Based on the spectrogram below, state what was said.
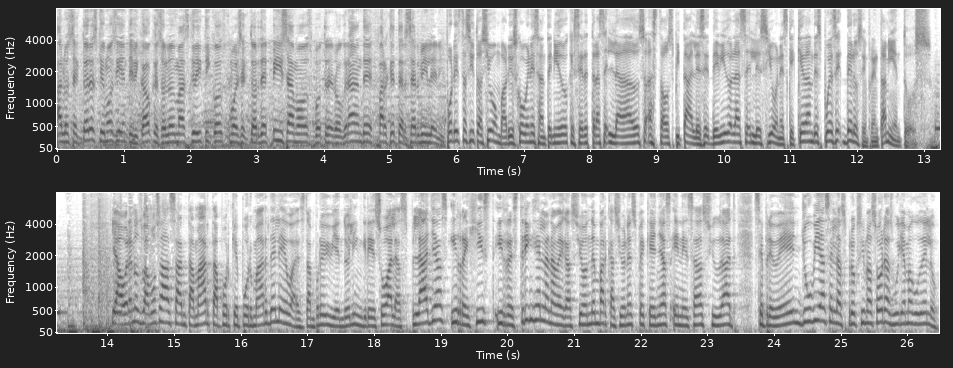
a los sectores que hemos identificado que son los más críticos, como el sector de Písamos, Potrero Grande, Parque Tercer Milenio. Por esta situación, varios jóvenes han tenido tenido que ser trasladados hasta hospitales debido a las lesiones que quedan después de los enfrentamientos. Y ahora nos vamos a Santa Marta porque por Mar de Leva están prohibiendo el ingreso a las playas y, y restringen la navegación de embarcaciones pequeñas en esa ciudad. Se prevén lluvias en las próximas horas. William Agudelo.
